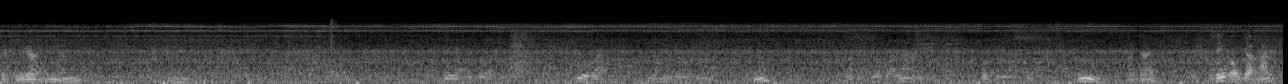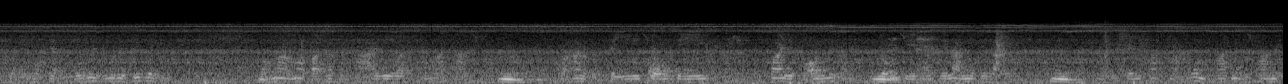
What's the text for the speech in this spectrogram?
ก็สิอยากอย่างนี้อืมอืมเข้าใจซิกออกจากนั้นมามาปาทักษาอยู่ว่ามาทางอืมว่าหันตีโจมตีไฟของนี่โจมตีทางที่ล่างนี่ที่หลังอืม เป็นพระมหาพระนั่นพระนี่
